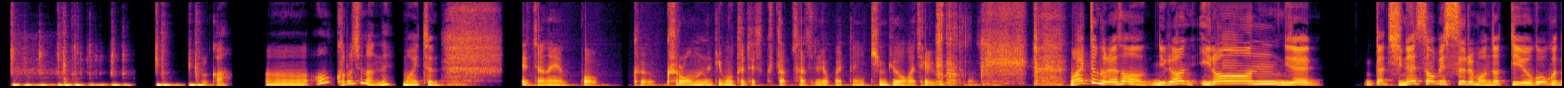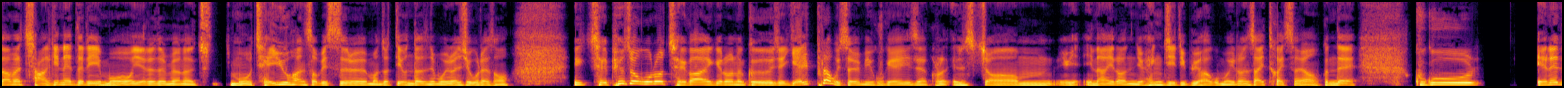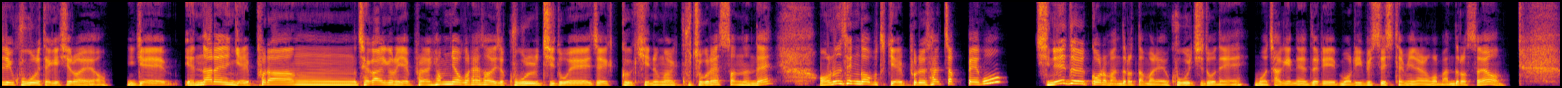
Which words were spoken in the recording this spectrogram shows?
볼까? 어, 어 그러진 않네. 뭐 하여튼 예전에 뭐 그 크롬 Remote Desktop 찾으려고 했더니 팀뷰어가 제일 위에 뜨던데. 뭐 하여튼 그래서 이런 이런 이제 그러니까 지네 서비스를 먼저 띄우고 그 다음에 자기네들이 뭐 예를 들면은 주- 뭐 제휴한 서비스를 먼저 띄운다든지 뭐 이런 식으로 해서 이 대표적으로 제가 알기로는 그 이제 옐프라고 있어요 미국에 이제 그런 음식점이나 이런 여행지 리뷰하고 뭐 이런 사이트가 있어요. 근데 구글 얘네들이 구글을 되게 싫어해요. 이게 옛날에는 옐프랑 제가 알기로는 옐프랑 협력을 해서 이제 구글 지도에 이제 그 기능을 구축을 했었는데 어느샌가부터 옐프를 살짝 빼고 지네들 거를 만들었단 말이에요. 구글 지도 내에. 뭐 자기네들이 뭐 리뷰 시스템이라는 걸 만들었어요.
